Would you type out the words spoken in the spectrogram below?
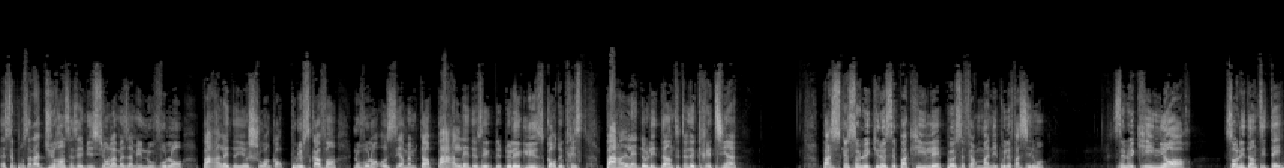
Et c'est pour cela, durant ces émissions-là, mes amis, nous voulons parler de Yeshua encore plus qu'avant. Nous voulons aussi en même temps parler de l'Église, corps de Christ, parler de l'identité des chrétiens. Parce que celui qui ne sait pas qui il est peut se faire manipuler facilement. Celui qui ignore son identité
